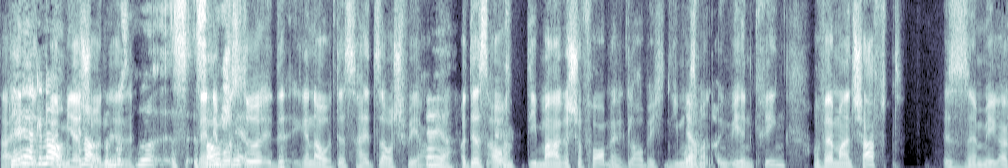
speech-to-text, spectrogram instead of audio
Da ja, ja, genau, genau. du musst nur, es ist die musst du, genau, das ist halt sau schwer. Ja, ja. Und das ist auch Ja. die magische Formel, glaube ich. Die muss man irgendwie hinkriegen. Und wenn man es schafft, ist es ja mega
